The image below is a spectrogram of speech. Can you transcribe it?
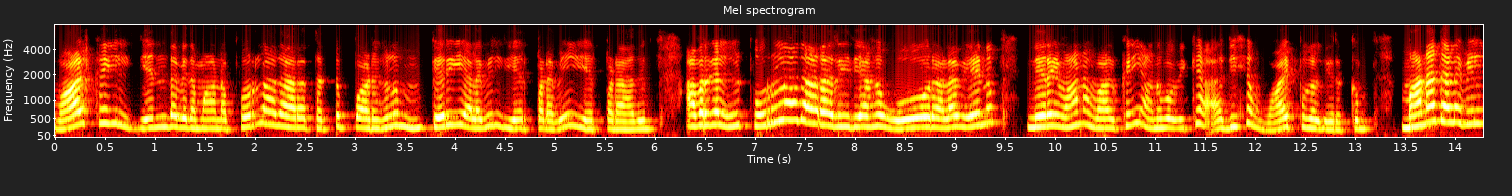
வாழ்க்கையில் எந்த விதமான பொருளாதார தட்டுப்பாடுகளும் பெரிய அளவில் ஏற்படவே ஏற்படாது. அவர்கள் பொருளாதார ரீதியாக ஓரளவேனும் நிறைவான வாழ்க்கை அனுபவிக்க அதிக வாய்ப்புகள் இருக்கும். மனதளவில்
